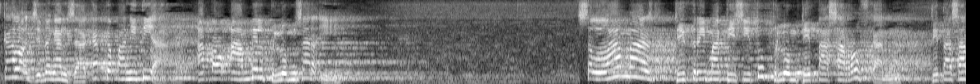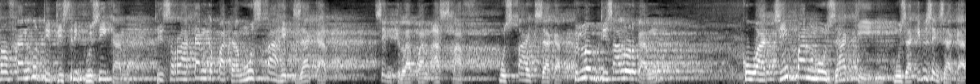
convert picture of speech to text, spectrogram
kalau jenengan zakat ke panitia atau amil belum syar'i selama diterima di situ belum ditasarufkan ditasarufkan itu didistribusikan diserahkan kepada mustahik zakat sing delapan asnaf mustahik zakat belum disalurkan kewajiban muzaki muzaki itu sing zakat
